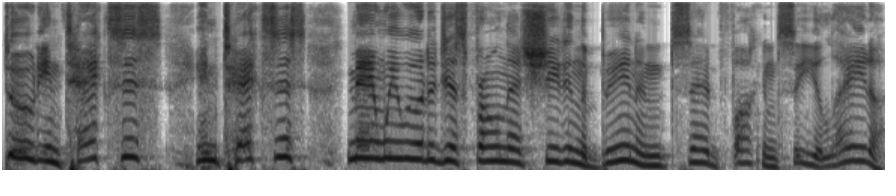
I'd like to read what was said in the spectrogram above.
dude, in Texas, in Texas, man, we would have just thrown that shit in the bin and said, fucking see you later.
